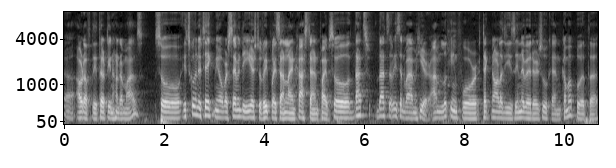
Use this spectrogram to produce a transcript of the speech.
Uh, out of the 1300 miles. So it's going to take me over 70 years to replace unlined cast iron pipe. So that's that's the reason why I'm here. I'm looking for technologies, innovators who can come up with uh,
